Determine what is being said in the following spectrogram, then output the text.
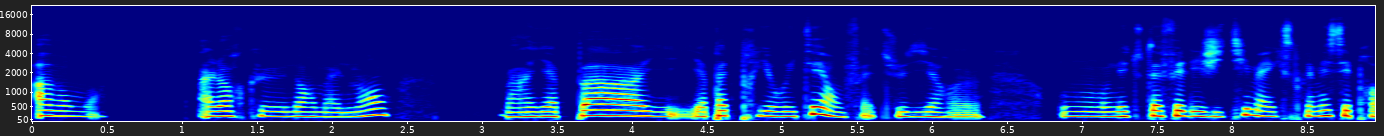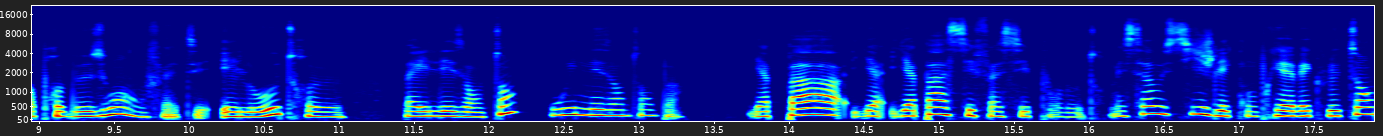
avant moi, alors que normalement, ben il y a pas il y a pas de priorité en fait. Je veux dire, euh, on est tout à fait légitime à exprimer ses propres besoins en fait, et, l'autre, euh, bah, il les entend ou il ne les entend pas. Il n'y a pas, il y a, y a pas à s'effacer pour l'autre. Mais ça aussi, je l'ai compris avec le temps.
